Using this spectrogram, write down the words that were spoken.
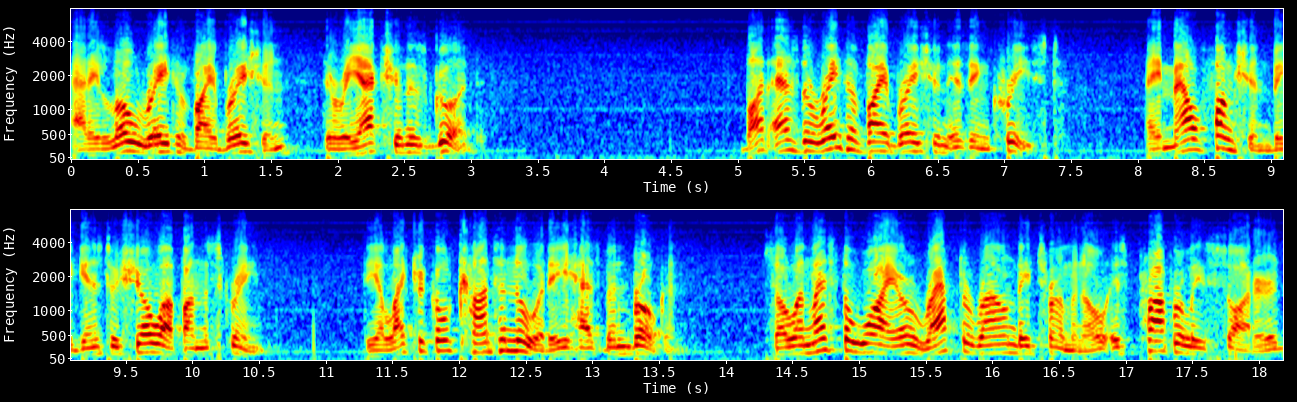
At a low rate of vibration, the reaction is good. But as the rate of vibration is increased, a malfunction begins to show up on the screen. The electrical continuity has been broken. So unless the wire wrapped around a terminal is properly soldered,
